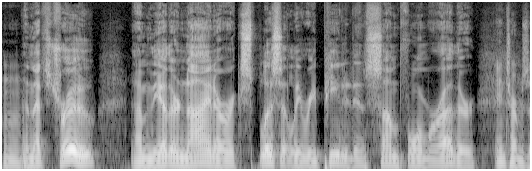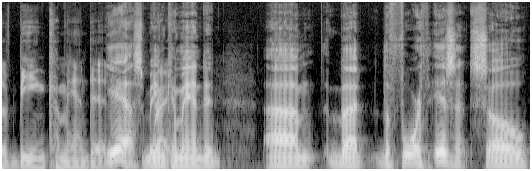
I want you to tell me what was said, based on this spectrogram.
And that's true. Um, the other nine are explicitly repeated in some form or other. in terms of being commanded. Yes, being Right. commanded. Um, but the fourth isn't. So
